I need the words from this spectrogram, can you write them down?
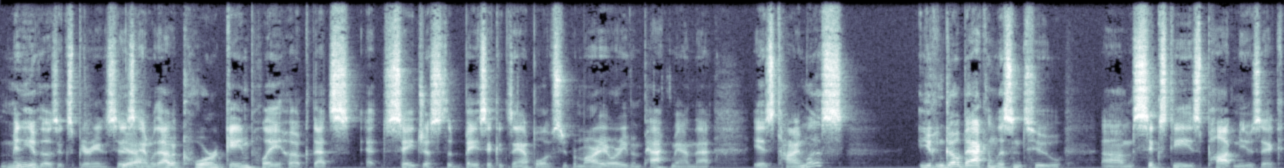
many of those experiences. Yeah. And without a core gameplay hook that's, say, just the basic example of Super Mario or even Pac Man that is timeless, you can go back and listen to um, 60s pop music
